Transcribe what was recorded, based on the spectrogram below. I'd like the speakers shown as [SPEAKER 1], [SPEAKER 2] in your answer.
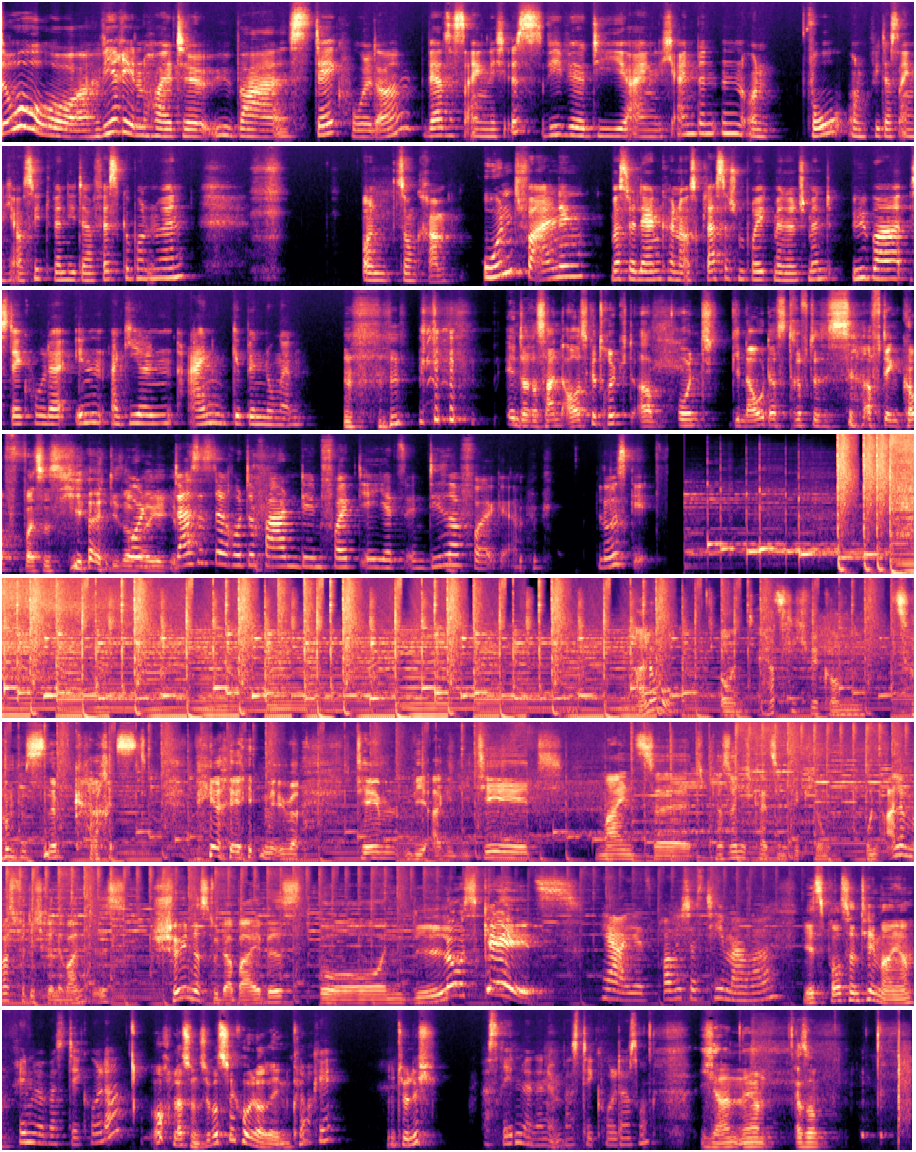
[SPEAKER 1] So, wir reden heute über Stakeholder, wer das eigentlich ist, wie wir die eigentlich einbinden und wo und wie das eigentlich aussieht, wenn die da festgebunden werden. Und so ein Kram. Und vor allen Dingen, was wir lernen können aus klassischem Projektmanagement über Stakeholder in agilen Eingebindungen.
[SPEAKER 2] interessant ausgedrückt. Und genau das trifft es auf den Kopf, was es hier in dieser
[SPEAKER 1] und
[SPEAKER 2] Folge gibt.
[SPEAKER 1] Das ist der rote Faden, den folgt ihr jetzt in dieser Folge. Los geht's.
[SPEAKER 2] Hallo und herzlich willkommen zum Snipcast. Wir reden über Themen wie Agilität, Mindset, Persönlichkeitsentwicklung und allem, was für dich relevant ist. Schön, dass du dabei bist und los geht's!
[SPEAKER 1] Ja, jetzt brauche ich das Thema, wa?
[SPEAKER 2] Jetzt brauchst du ein Thema, ja.
[SPEAKER 1] Reden wir über Stakeholder?
[SPEAKER 2] Och, lass uns über Stakeholder reden, klar.
[SPEAKER 1] Okay.
[SPEAKER 2] Natürlich.
[SPEAKER 1] Was reden wir denn über Stakeholder so?
[SPEAKER 2] Ja, naja, also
